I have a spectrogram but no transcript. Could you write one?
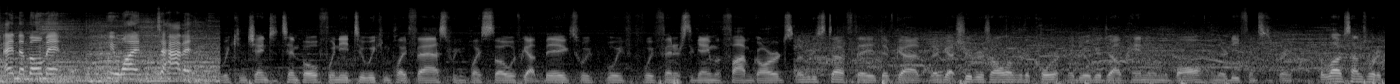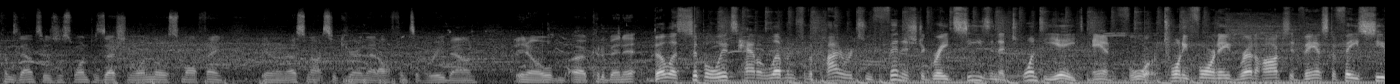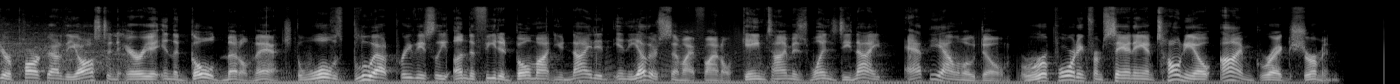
in the moment we want to have it. We can change the tempo if we need to. We can play fast. We can play slow. We've got bigs. We've, we've, we've finished the game with five guards. Liberty's tough. They, they've got they've got shooters all over the court. They do a good job handling the ball, and their defense is great. A lot of times, what it comes down to is just one possession, one little small thing, you know, and us not securing that offensive rebound you know, uh, could have been it. Bella Sipowicz had 11 for the Pirates, who finished a great season at 28 and 4. 24 and 8 Redhawks advanced to face Cedar Park out of the Austin area in the gold medal match. The Wolves blew out previously undefeated Beaumont United in the other semifinal. Game time is Wednesday night at the Alamo Dome. Reporting from San Antonio, I'm Greg Sherman.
